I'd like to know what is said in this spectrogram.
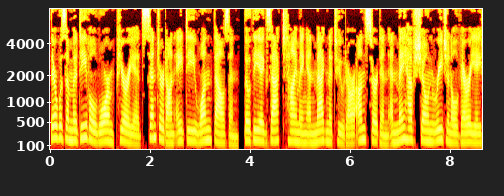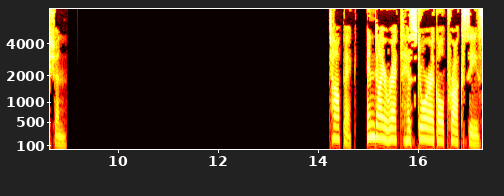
There was a medieval warm period centered on AD 1000, though the exact timing and magnitude are uncertain and may have shown regional variation. Topic: Indirect historical proxies.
